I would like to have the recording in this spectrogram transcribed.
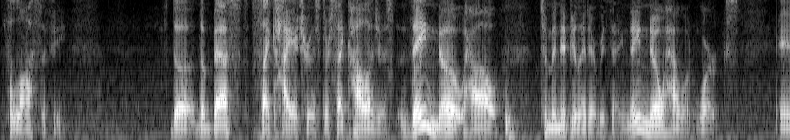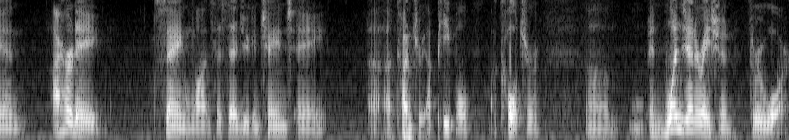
philosophy. The the best psychiatrist or psychologist. They know how to manipulate everything. They know how it works. And I heard a saying once that said you can change a a country, a people, a culture um, in one generation through war.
